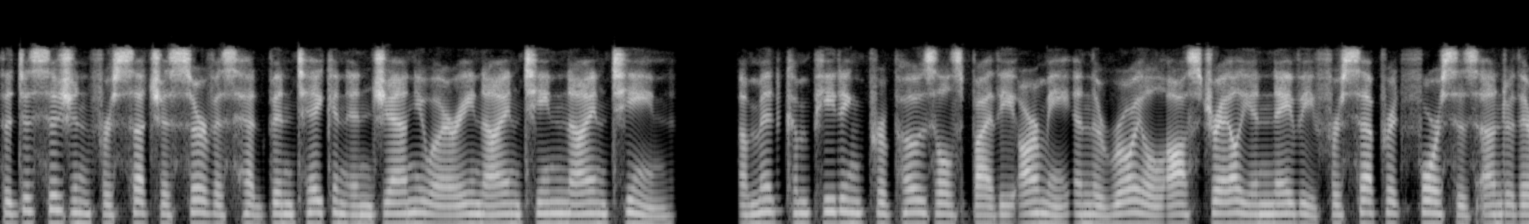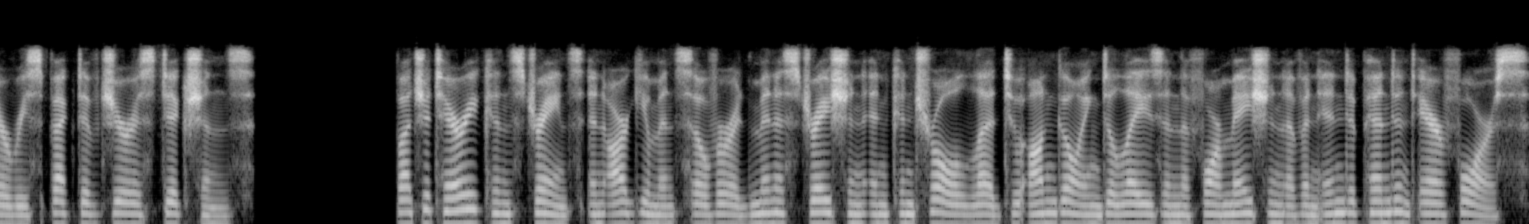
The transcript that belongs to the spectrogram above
The decision for such a service had been taken in January 1919, amid competing proposals by the Army and the Royal Australian Navy for separate forces under their respective jurisdictions. Budgetary constraints and arguments over administration and control led to ongoing delays in the formation of an independent air force.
